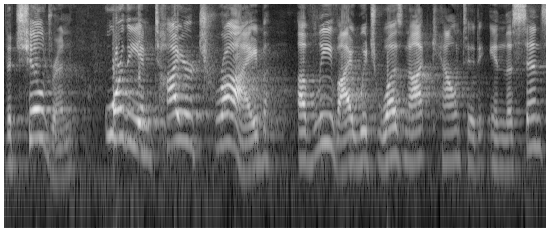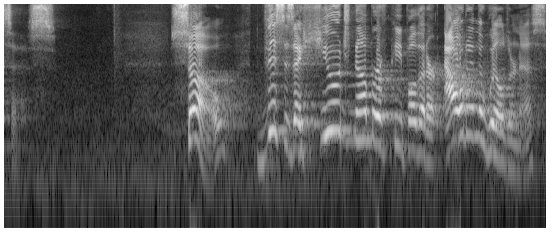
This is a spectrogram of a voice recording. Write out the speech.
the children, or the entire tribe of Levi, which was not counted in the census. So, this is a huge number of people that are out in the wilderness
